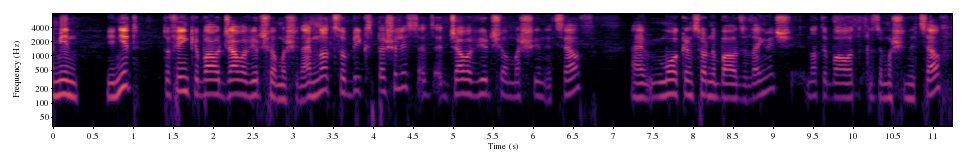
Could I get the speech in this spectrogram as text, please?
I mean you need to think about Java virtual machine. I'm not so big specialist at, at Java virtual machine itself. I'm more concerned about the language not about the machine itself.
